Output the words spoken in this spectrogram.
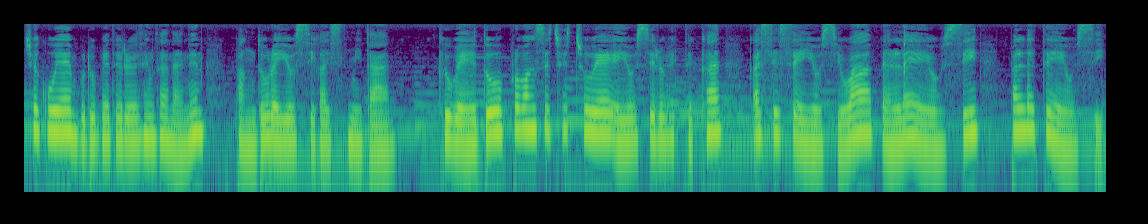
최고의 무르베드르를 생산하는 방돌 AOC가 있습니다. 그 외에도 프로방스 최초의 AOC를 획득한 까시스 AOC와 벨레 AOC, 팔레트 AOC,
